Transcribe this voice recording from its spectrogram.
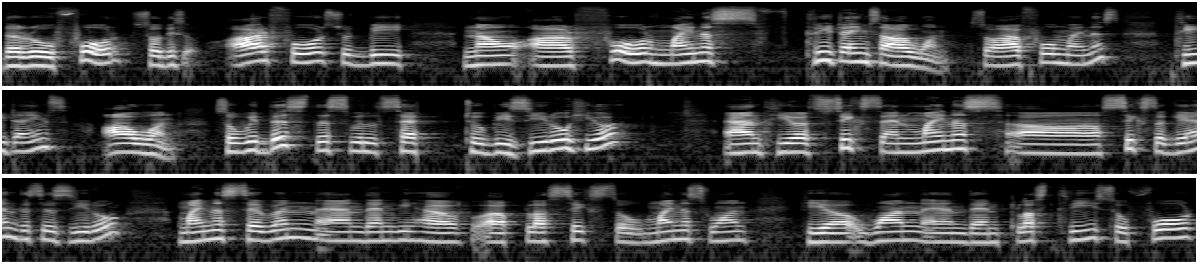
the row 4. So, this R 4 should be now R 4 minus 3 times R 1. So, R 4 minus 3 times R 1. So, with this this will set to be 0 here and here 6 and minus, uh, 6 again this is 0 minus 7 and then we have uh, plus 6. So, minus 1 here 1 and then plus 3. So, 4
